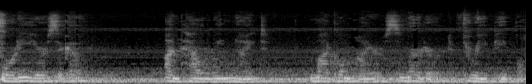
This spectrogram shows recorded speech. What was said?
Forty years ago, on Halloween night, Michael Myers murdered three people.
